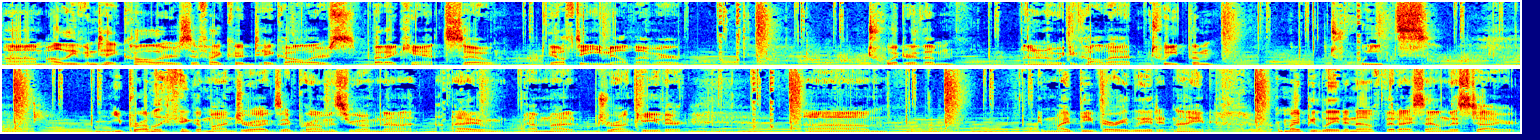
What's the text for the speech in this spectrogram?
Um, I'll even take callers if I could take callers, but I can't. So you'll have to email them or Twitter them. I don't know what you call that. Tweet them. Tweets. You probably think I'm on drugs. I promise you, I'm not. I don't. I'm not drunk either. Um, it might be very late at night, or it might be late enough that I sound this tired.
